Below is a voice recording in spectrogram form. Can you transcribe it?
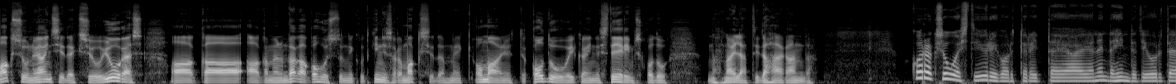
maksunüansid, eks ju, juures, aga, aga meil on väga kohustuslikud kinnisvaramaksjad, me oma nüüd kodu või ka investeerimiskodu noh, naljalt ei taha ära anda korraks uuesti üürikorterite ja, ja nende hindade juurde,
